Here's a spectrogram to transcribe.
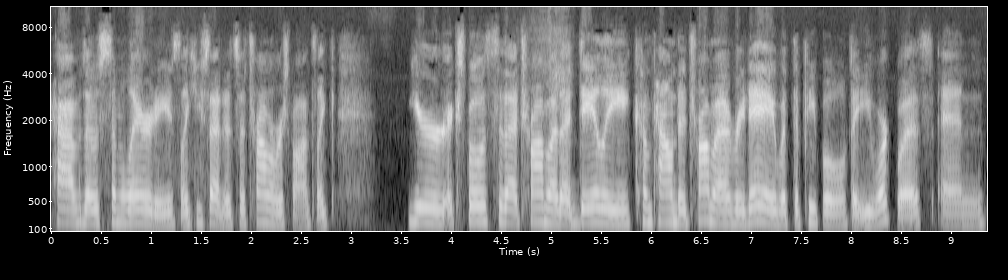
have those similarities. Like you said, it's a trauma response. Like you're exposed to that trauma, that daily compounded trauma every day with the people that you work with and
